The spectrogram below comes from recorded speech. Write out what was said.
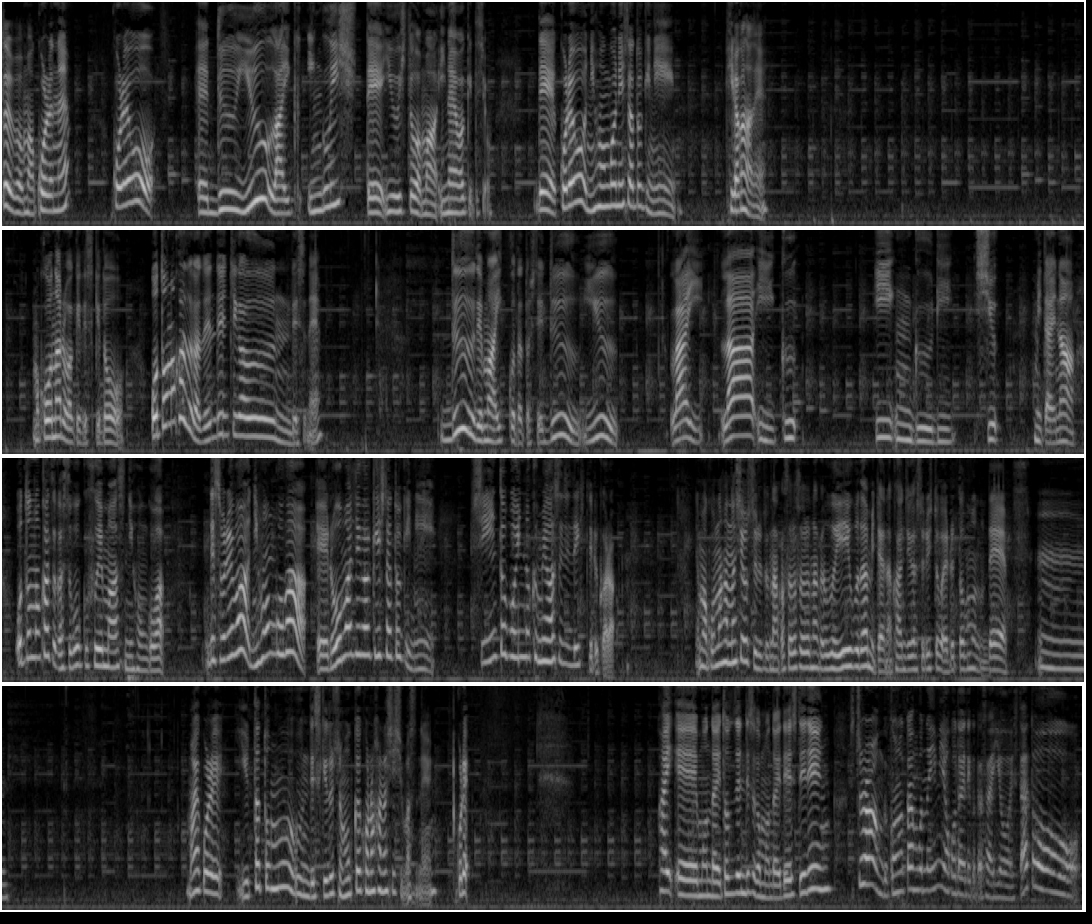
例えばまあこれね、これを、え do you like English? って言う人はまあいないわけですよ。で、これを日本語にしたときに、ひらがなね。まあこうなるわけですけど、音の数が全然違うんですね。do でまあ1個だとして、do, you, like, like, English みたいな音の数がすごく増えます、日本語は。で、それは日本語が、えー、ローマ字書きした時に、子音と母音の組み合わせでできてるから。で、まあこの話をするとなんかそろそろなんか、うわ、英語だみたいな感じがする人がいると思うので、うーん。前これ言ったと思うんですけど、ちょっともう一回この話しますね。これ。はい、えー、問題。突然ですが問題です。ででん。strong。この単語の意味を答えてください。用意スタート。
